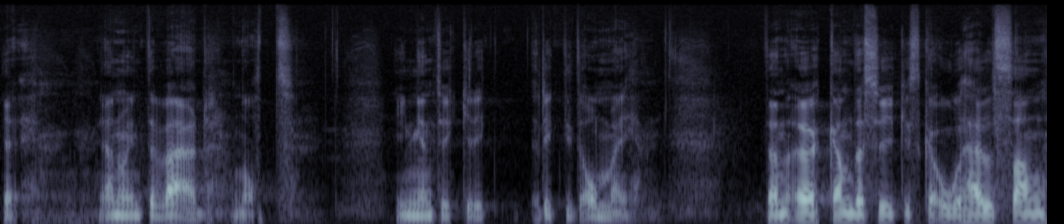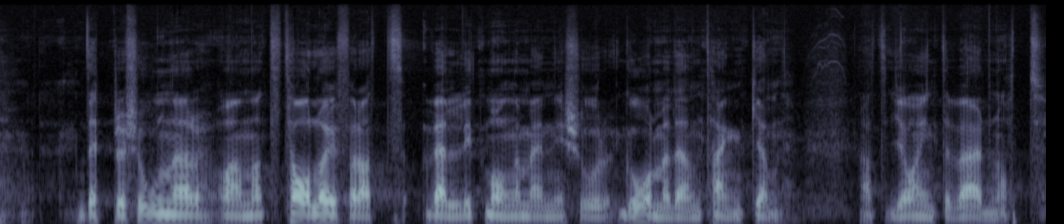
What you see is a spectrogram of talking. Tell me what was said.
jag, jag är nog inte värd något. Ingen tycker riktigt om mig. Den ökande psykiska ohälsan, depressioner och annat talar ju för att väldigt många människor går med den tanken att jag är inte värd något.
